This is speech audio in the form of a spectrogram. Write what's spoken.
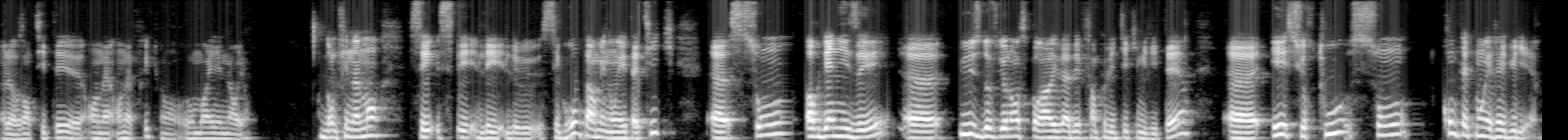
à leurs entités en, en Afrique, au Moyen-Orient. Donc finalement, les, le, ces groupes armés non étatiques euh, sont organisés, euh, usent de violence pour arriver à des fins politiques et militaires, euh, et surtout sont complètement irrégulières.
